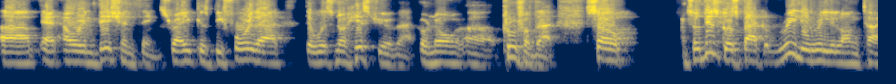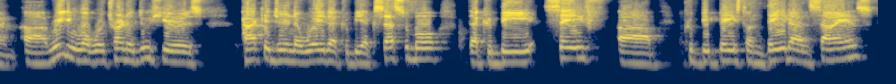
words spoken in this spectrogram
uh, and or envision things right? Because before that there was no history of that or no uh, proof of that. So so this goes back a really really long time. Uh, really what we're trying to do here is package it in a way that could be accessible that could be safe uh, could be based on data and science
